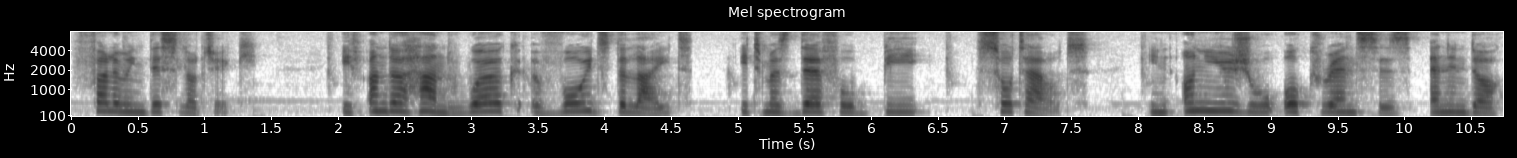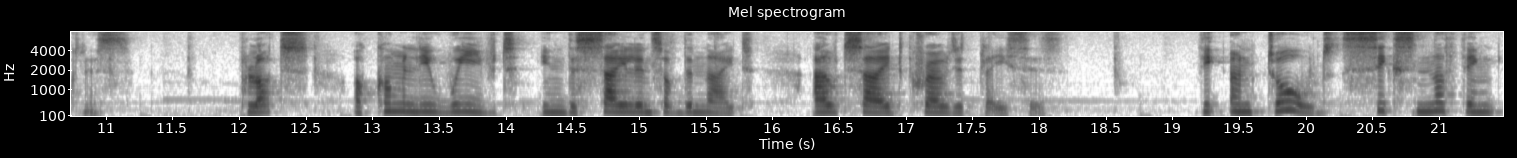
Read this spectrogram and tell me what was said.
Following this logic, if underhand work avoids the light, it must therefore be sought out in unusual occurrences and in darkness. Plots are commonly weaved in the silence of the night outside crowded places. The untold seeks nothing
